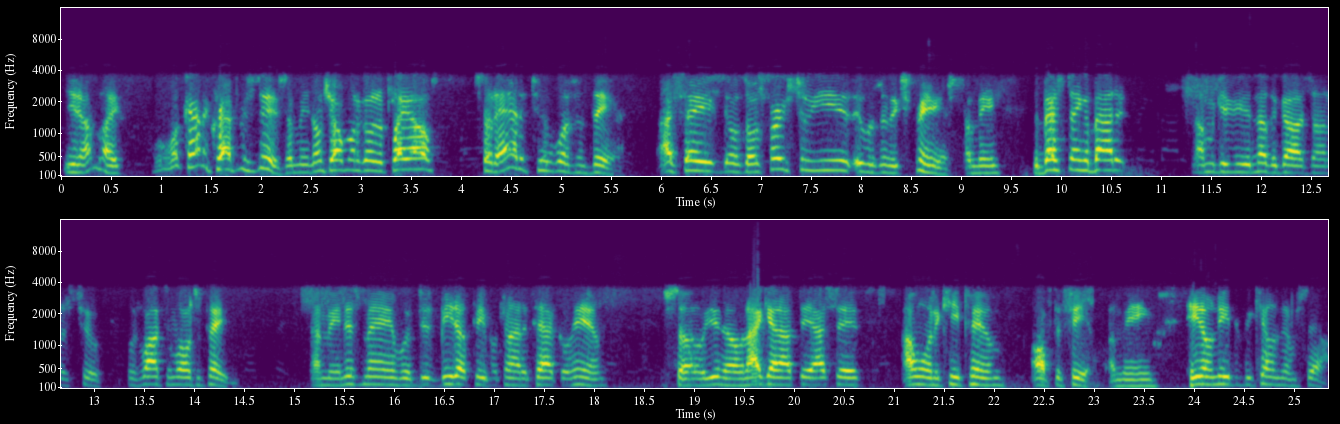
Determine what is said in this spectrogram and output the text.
You know, I'm like, well, what kind of crap is this? I mean, don't y'all want to go to the playoffs? So the attitude wasn't there. I say those those first two years, it was an experience. I mean, the best thing about it, I'm gonna give you another God's honest truth, was watching Walter Payton. I mean, this man would just beat up people trying to tackle him. So you know, when I got out there, I said I want to keep him off the field. I mean, he don't need to be killing himself.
